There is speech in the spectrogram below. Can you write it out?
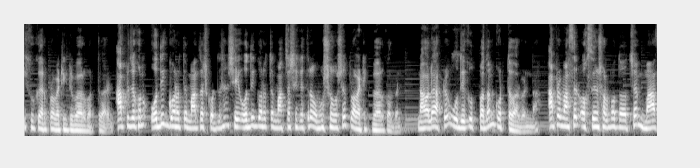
ইকোকেয়ার প্রোবায়োটিকটি ব্যবহার করতে পারেন। আপনি যখন অধিক গণতে মাছ চাষ করতেছেন, সেই অধিক গণতে মাছ চাষের ক্ষেত্রে অবশ্যই অবশ্যই প্রোবায়োটিক ব্যবহার করবেন। না হলে আপনি অধিক উৎপাদন করতে পারবেন না। আপনার মাছের অক্সিজেন স্বল্পতা হচ্ছে, মাছ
